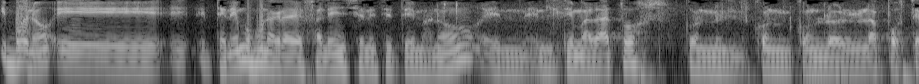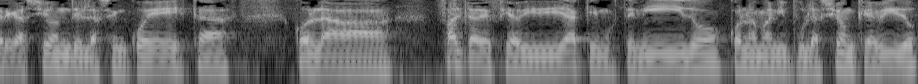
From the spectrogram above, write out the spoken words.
Y bueno, eh, eh, tenemos una grave falencia en este tema, ¿no? En, el tema datos, con, con, la postergación de las encuestas, con la falta de fiabilidad que hemos tenido, con la manipulación que ha habido.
